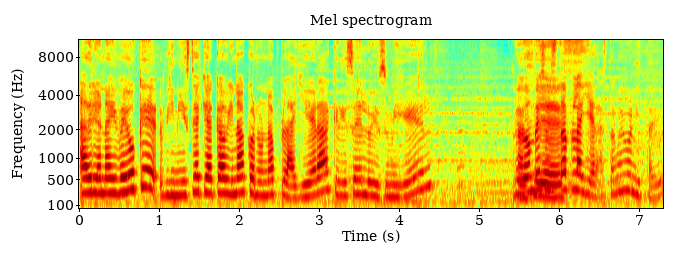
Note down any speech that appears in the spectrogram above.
Adriana, y veo que viniste aquí a cabina con una playera que dice Luis Miguel. ¿De Así dónde es, esta es. playera? Está muy bonita, ¿eh?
